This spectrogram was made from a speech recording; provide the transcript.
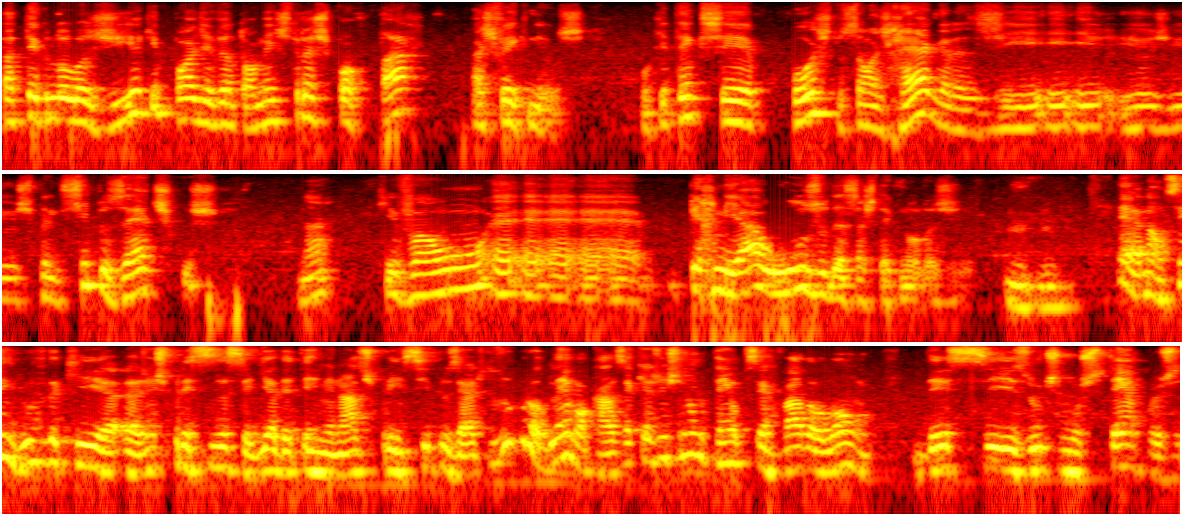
da tecnologia que pode eventualmente transportar as fake news. O que tem que ser posto são as regras e, e, e, os, e os, princípios éticos né, que vão é, é, é, permear o uso dessas tecnologias. Uhum. É, não, sem dúvida que a gente precisa seguir a determinados princípios éticos. O problema, caso, é que a gente não tem observado ao longo desses últimos tempos,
